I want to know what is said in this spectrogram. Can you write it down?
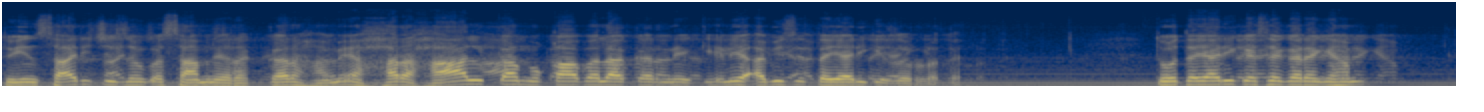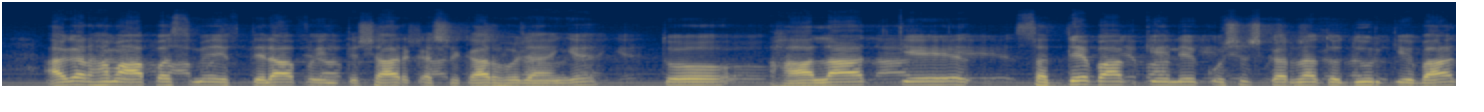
तो इन सारी चीज़ों को सामने रखकर हमें हर हाल का मुकाबला करने के लिए अभी से तैयारी की ज़रूरत है। तो तैयारी कैसे करेंगे हम? अगर हम आपस में इख्तलाफ व इंतशार का शिकार हो जाएँगे तो हालात के सद्दे बाब के लिए कोशिश करना तो दूर की बात,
